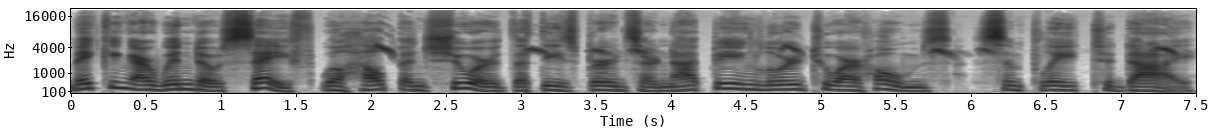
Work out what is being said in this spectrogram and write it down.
Making our windows safe will help ensure that these birds are not being lured to our homes simply to die.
